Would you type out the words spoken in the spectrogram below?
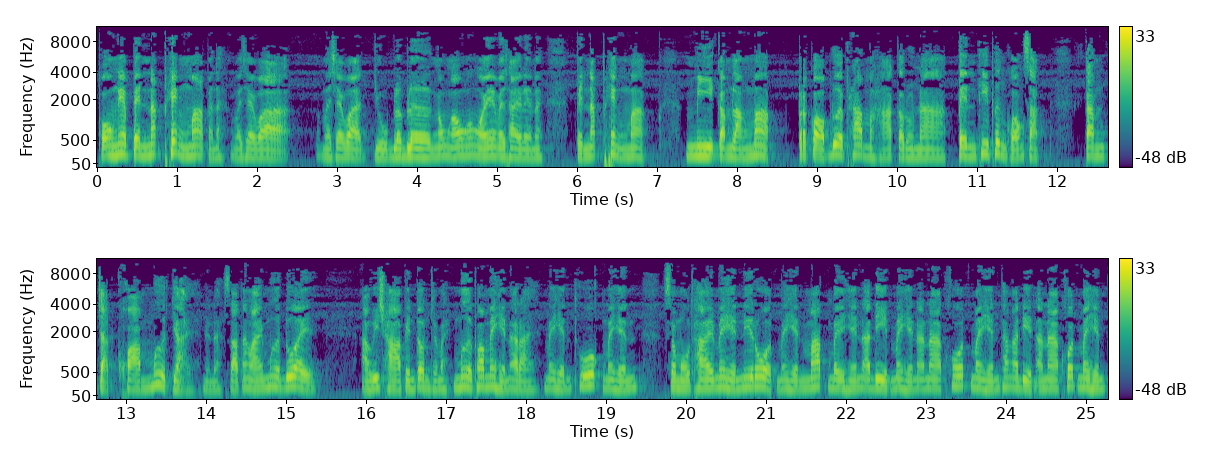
พระองค์เนี่ยเป็นนักเพ่งมากนะไม่ใช่ว่าไม่ใช่ว่าอยู่เบลอๆเงาเงาเงอยไม่ใช่เลยนะเป็นนักเพ่งมาก มีกำลังมากประกอบด้วยพระมหากรุณาเป็นที่พึ่งของสัตว์กำจัดความมืดใหญ่เนี่ยนะสัตว์ทั้งหลายมืดด้วย อวิชชาเป็นต้นใช่ไหมมืดเพราะไม่เห็นอะไร ไม่เห็นทุกข์ไม่เห็นสมุทัยไม่เห็นนิโรธไม่เห็นมรรคไม่เห็นอดีต ไม่เห็นอนาคต ไม่เห็นทั้งอดีต อนาคต ไม่เห็นป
